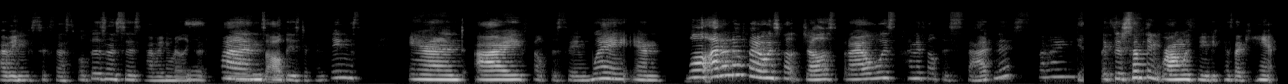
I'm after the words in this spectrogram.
having successful businesses, having really good friends, all these different things. And I felt the same way. And well, I don't know if I always felt jealous, but I always kind of felt this sadness behind yeah. like there's something wrong with me because I can't.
